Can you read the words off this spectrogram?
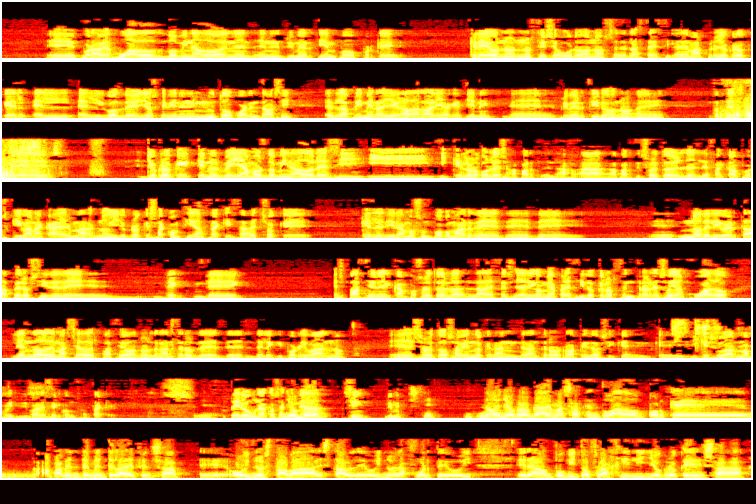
eh, por haber jugado dominado en el, en el primer tiempo, porque creo, no, no estoy seguro, no sé la estadística y demás, pero yo creo que el, el, gol de ellos, que viene en el minuto 40 o así, es la primera llegada al área que tiene, eh, el primer tiro, ¿no? entonces, yo creo que, que, nos veíamos dominadores y, y, que los goles, a, a, partir sobre todo del, de Falcao, pues que iban a caer más, ¿no? Y yo creo que esa confianza quizá ha hecho que, que le diéramos un poco más de, de, eh, no de libertad, pero sí de, de, espacio en el campo, sobre todo en la, defensa. Ya digo, me ha parecido que los centrales hoy han jugado, le han dado demasiado espacio a los delanteros del equipo rival, ¿no? Eh, sobre todo sabiendo que eran delanteros rápidos y que, y que su arma principal es el contraataque. Pero una cosa que me Sí, dime. No, yo creo que además ha acentuado porque aparentemente la defensa eh, hoy no estaba estable, hoy no era fuerte, hoy era un poquito frágil y yo creo que esa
